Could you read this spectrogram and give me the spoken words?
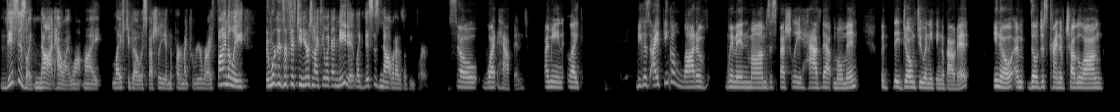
this is like not how I want my life to go, especially in the part of my career where I finally been working for 15 years and I feel like I made it. Like this is not what I was looking for. So what happened? I mean, like, because I think a lot of women, moms especially, have that moment, but they don't do anything about it. You know, and they'll just kind of chug along,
